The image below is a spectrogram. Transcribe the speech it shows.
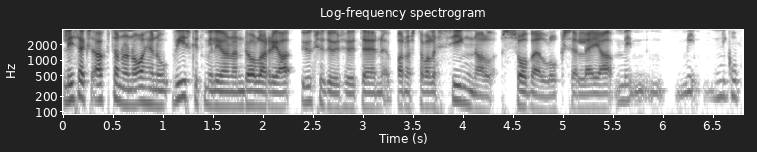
lisäksi Acton on ohjannut 50 miljoonan dollaria yksityisyyteen panostavalle Signal-sovellukselle ja mi, mi, niin kuin,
